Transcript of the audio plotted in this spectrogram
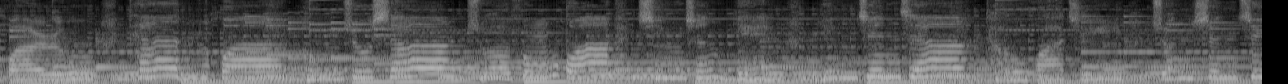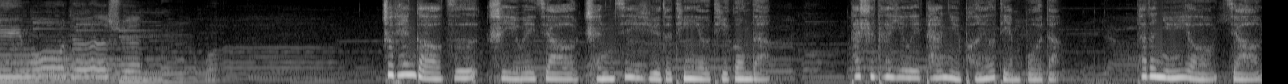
华如昙花。红烛下，灼风华，倾城夜，映蒹葭，桃花尽，转身寂寞的喧哗。这篇稿子是一位叫陈继宇的听友提供的。他是特意为他女朋友点播的，他的女友叫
